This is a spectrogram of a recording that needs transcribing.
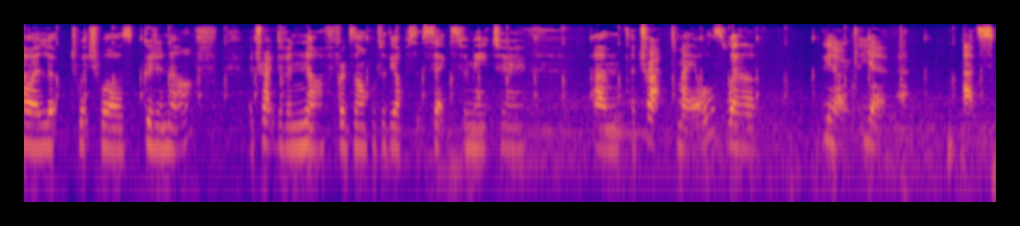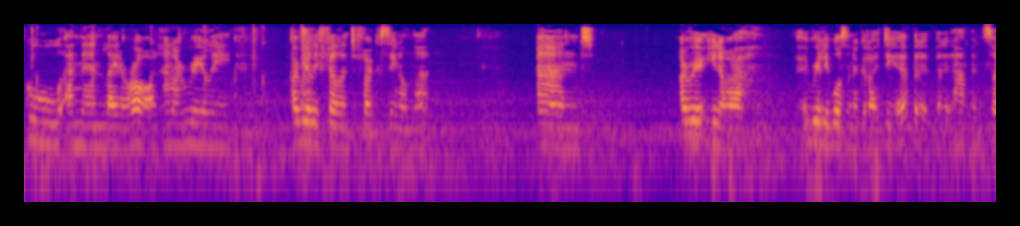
how I looked which was good enough, attractive enough, for example, to the opposite sex for me to um, attract males, whether, you know, yeah, at school and then later on. And I really, I really fell into focusing on that. And I, re- you know, uh, it really wasn't a good idea, but it, but it happened. So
